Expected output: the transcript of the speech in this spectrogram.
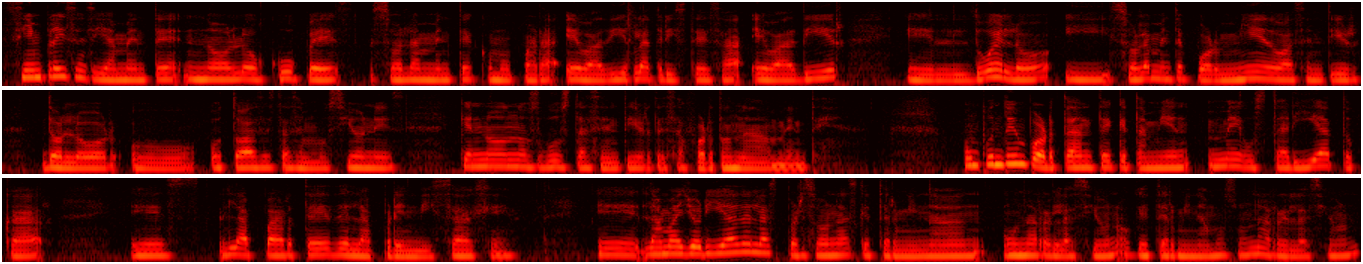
Simple y sencillamente no lo ocupes solamente como para evadir la tristeza, evadir el duelo y solamente por miedo a sentir dolor o, o todas estas emociones que no nos gusta sentir desafortunadamente. Un punto importante que también me gustaría tocar es la parte del aprendizaje. Eh, la mayoría de las personas que terminan una relación o que terminamos una relación,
